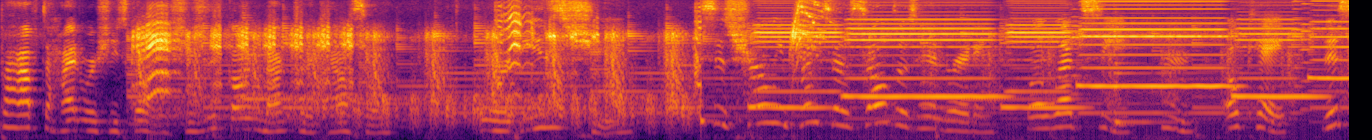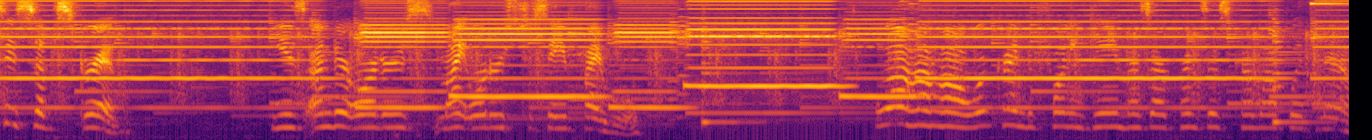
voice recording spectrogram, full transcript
Have to hide where she's going? She's just going back to the castle. Or is she? This is surely Princess Zelda's handwriting. Well, let's see. Hmm. Okay, this is Subscrib. He is under orders, my orders to save Hyrule. Wahaha, what kind of funny game has our princess come up with now?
